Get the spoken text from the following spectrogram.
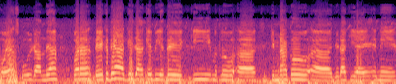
ਹੋਇਆ ਸਕੂਲ ਜਾਂਦਿਆਂ। ਪਰ ਦੇਖਦੇ ਆ ਅੱਗੇ ਜਾ ਕੇ ਵੀ ਇਹਦੇ ਕੀ ਮਤਲਬ ਕਿੰਨਾ ਕੁ ਜਿਹੜਾ ਕੀ ਹੈ, ਇਹਨੇ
